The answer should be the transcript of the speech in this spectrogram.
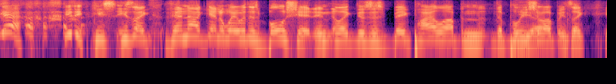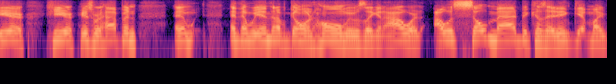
Yeah, he, he's he's like they're not getting away with this bullshit, and like there's this big pile up, and the, the police show up, and he's like, here, here, here's what happened, and and then we ended up going home. It was like an hour. I was so mad because I didn't get my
